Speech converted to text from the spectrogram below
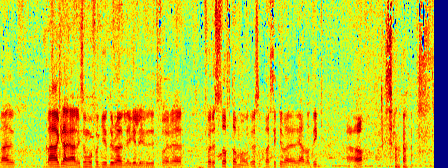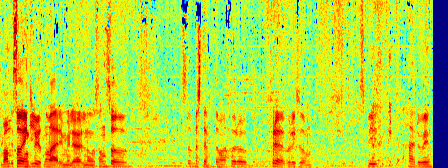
hva hva er greia, liksom? Hvorfor gidder du å ødelegge livet ditt for, eh, for et stoff? Da må du jo bare sikkert være jævla digg. Ja. Så, Men så egentlig uten å være i miljøet eller noe sånt, så, så bestemte jeg meg for å prøve liksom speed, heroin,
